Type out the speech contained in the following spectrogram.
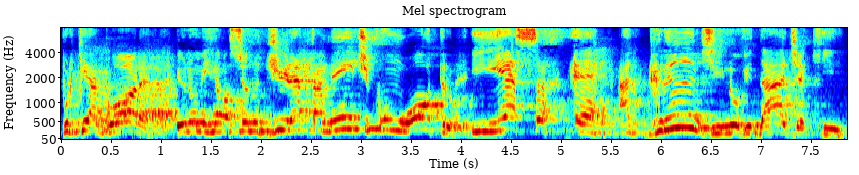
Porque agora eu não me relaciono diretamente com o outro, e essa é a grande novidade aqui.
